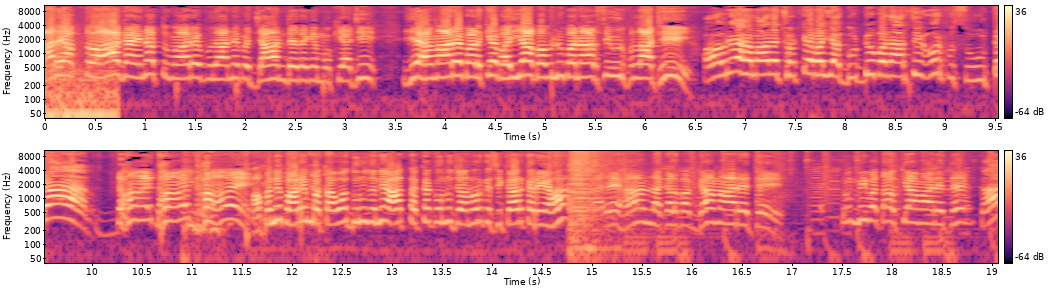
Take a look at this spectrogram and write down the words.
अरे अब तो आ गए ना तुम्हारे बुलाने पे जान दे देंगे मुखिया जी। ये हमारे बड़के भैया बबलू बनारसी उर्फ़ लाठी। और ये हमारे छोटे भैया गुड्डू बनारसी उर्फ़ शूटर धाए धाए धाए। अपने बारे में बताओ दोनों जने आज तक का कोनो जानवर के शिकार करे हा? अरे हम लकड़बग्घा मारे थे। तुम भी बताओ क्या मारे थे? का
